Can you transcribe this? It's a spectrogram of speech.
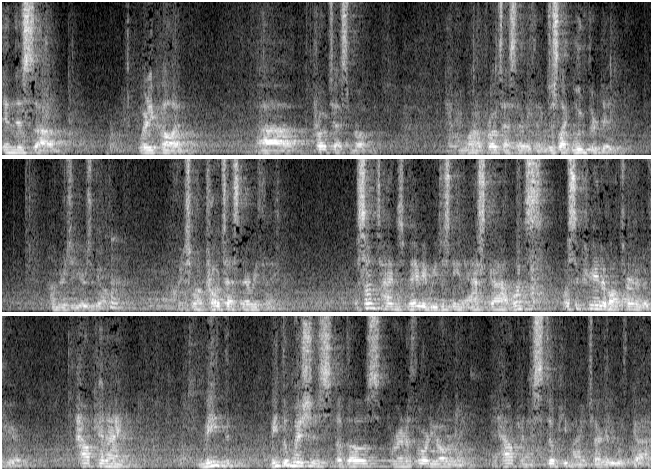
in this, um, what do you call it? uh, protest mode. And we want to protest everything, just like Luther did hundreds of years ago. We just want to protest everything. But sometimes maybe we just need to ask God, what's, what's the creative alternative here? How can I meet the, meet the wishes of those who are in authority over me? And how can I still keep my integrity with God?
